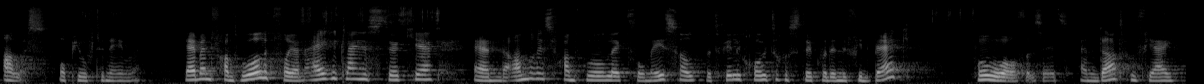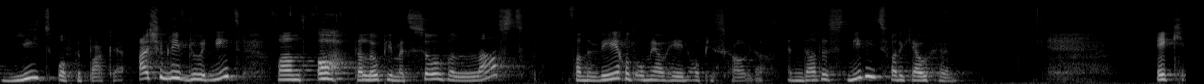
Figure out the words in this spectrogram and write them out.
alles op je hoeft te nemen. Jij bent verantwoordelijk voor je eigen kleine stukje. En de ander is verantwoordelijk voor meestal het veel grotere stuk wat in de feedback verworven zit. En dat hoef jij niet op te pakken. Alsjeblieft, doe het niet. Want oh, dan loop je met zoveel last van de wereld om jou heen op je schouders. En dat is niet iets wat ik jou gun. Ik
